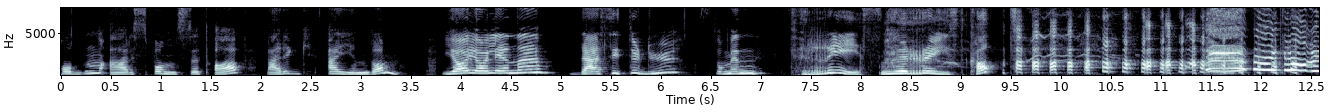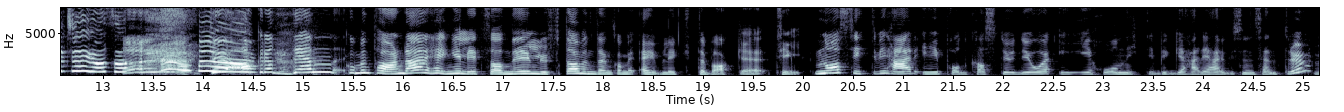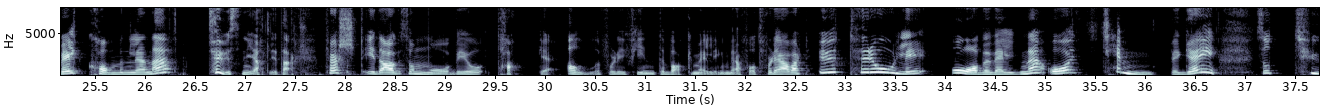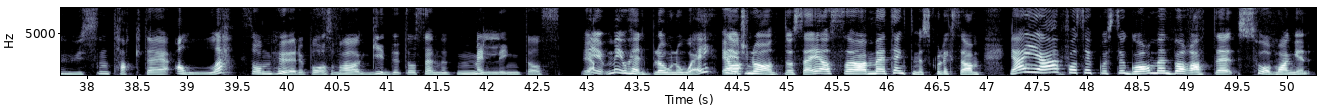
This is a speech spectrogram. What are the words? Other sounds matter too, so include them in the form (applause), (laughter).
podden er sponset av Berg Eiendom. Ja ja, Lene. Der sitter du som en fresende røyskatt. (laughs) Klarer ikke jeg, altså! Du, akkurat den kommentaren der henger litt sånn i lufta, men den kommer øyeblikk tilbake til. Nå sitter vi her i podkaststudioet i H90-bygget her i Haugesund sentrum. Velkommen, Lene. Tusen hjertelig takk. Først i dag så må vi jo takke alle for de fine tilbakemeldingene vi har fått, for det har vært utrolig overveldende og kjempegøy. Så tusen takk til alle som hører på, som har giddet å sende et melding til oss. Vi er jo- vi er jo helt blown away. Det er Ja. jo ikke noe annet å si. Altså, vi tenkte vi skulle liksom Ja ja, få se hvordan det går, men bare at eh, så mange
